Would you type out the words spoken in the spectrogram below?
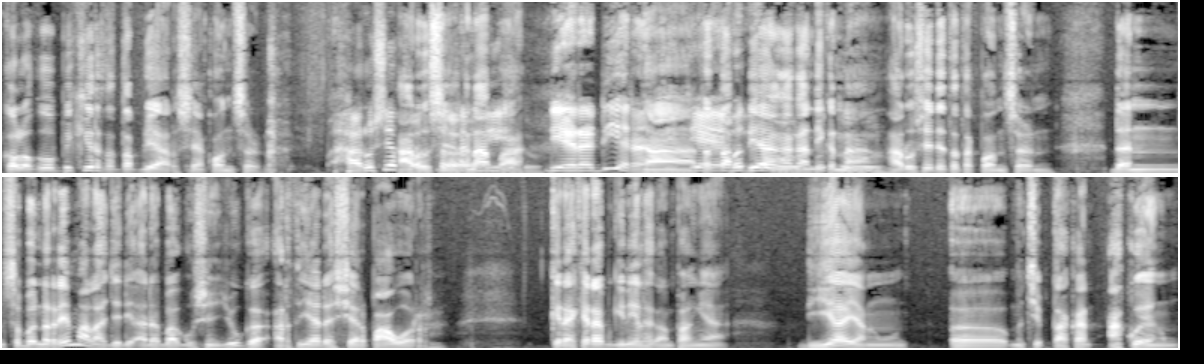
Kalau gue pikir tetap dia harusnya concern. Harusnya Harusnya. concern Kenapa? gitu. Di era dia nanti Nah, dia tetap betul, dia akan betul. dikenang. Harusnya dia tetap concern. Dan sebenarnya malah jadi ada bagusnya juga. Artinya ada share power. Kira-kira beginilah gampangnya. Dia yang eh, menciptakan, aku yang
